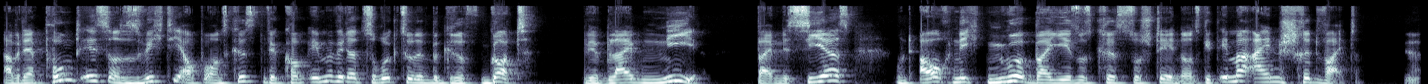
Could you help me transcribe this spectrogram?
Aber der Punkt ist, und es ist wichtig, auch bei uns Christen, wir kommen immer wieder zurück zu dem Begriff Gott. Wir bleiben nie bei Messias und auch nicht nur bei Jesus Christus stehen, es geht immer einen Schritt weiter. Ja.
